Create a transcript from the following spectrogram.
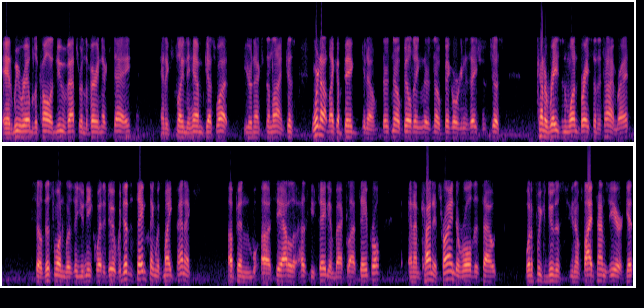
and we were able to call a new veteran the very next day and explain to him, guess what, you're next in line because we're not like a big, you know, there's no building, there's no big organization. It's just kind of raising one brace at a time, right? So this one was a unique way to do it. We did the same thing with Mike Penix up in uh, Seattle at Husky Stadium back last April, and I'm kind of trying to roll this out. What if we could do this, you know, five times a year? Get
